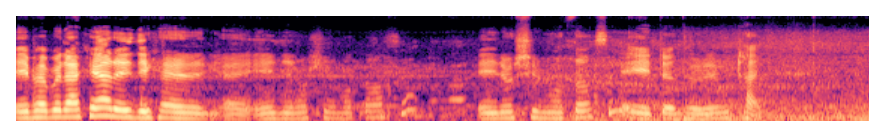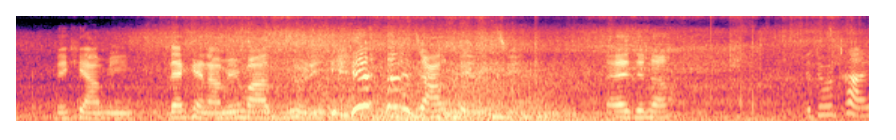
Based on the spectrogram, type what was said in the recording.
এইভাবে রাখে আর এই যে এই যে রশির মতো আছে, এই রশির মতো আছে, এইটা ধরে উঠায়। দেখি আমি, দেখেন আমি মাছ ধরি। জাল ফেলছি। এই যে না, এটা উঠাই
